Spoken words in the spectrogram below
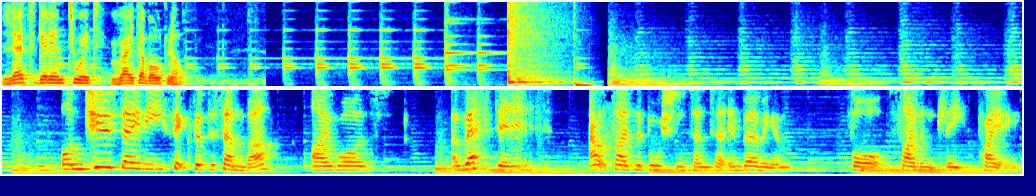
let's get into it right about now. On Tuesday, the 6th of December, I was arrested outside an abortion centre in Birmingham for silently praying.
